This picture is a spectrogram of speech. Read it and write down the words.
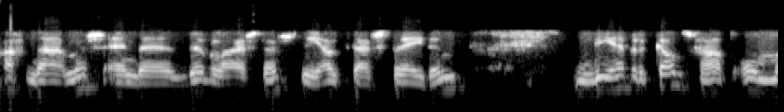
acht dames en de dubbelaarsters, die ook daar streden, die hebben de kans gehad om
